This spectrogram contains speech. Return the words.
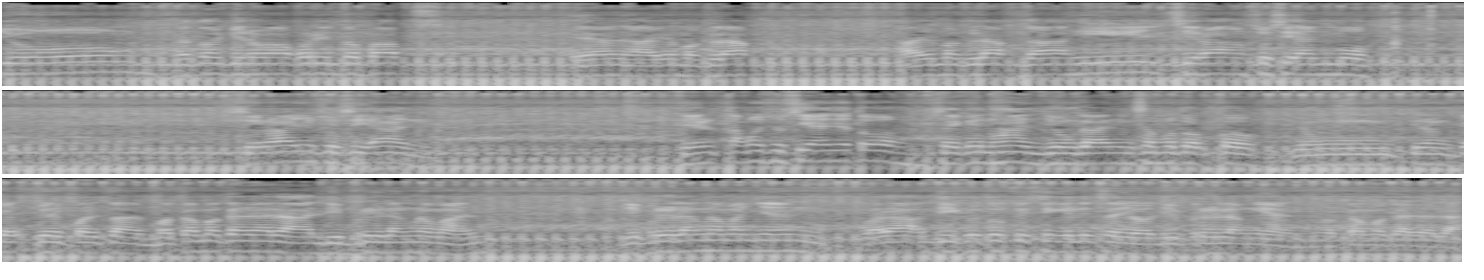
yung, ito, ginawa ko rin to, Paps. Ayan, ayaw mag-lock. Ayaw mag-lock dahil sira ang susian mo. Sira yung susian. Tinalta ko yung susian nito, second hand, yung galing sa motor ko, yung pinang, pinagpalitan. Baka mag-alala, libre lang naman. Libre lang naman yan. Wala, hindi ko to sisingilin sa'yo, libre lang yan. Huwag mag-alala.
